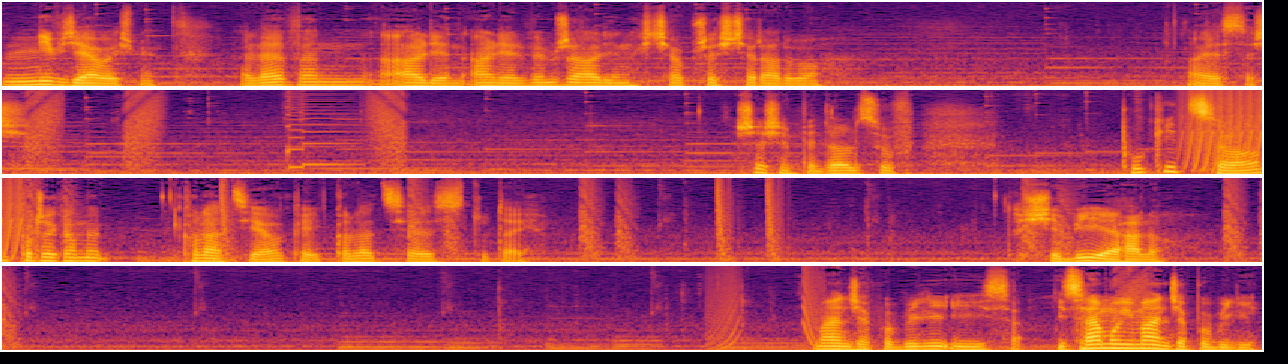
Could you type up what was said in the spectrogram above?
Nie widziałeś mnie. Eleven, Alien, Alien. Wiem, że Alien chciał prześcieradło. O, jesteś. 65 dolców. Póki co poczekamy... Kolacja, okej, kolacja jest tutaj. Ktoś się bije, halo. Mandzia pobili i, sa i Samu i Mandzia pobili.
